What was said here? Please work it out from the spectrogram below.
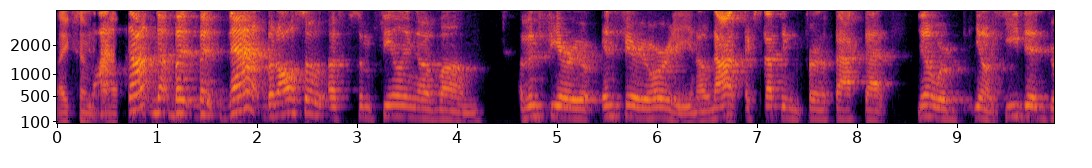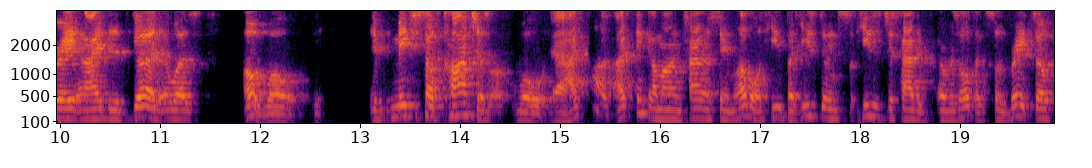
like some not, not, not but but that but also a, some feeling of um of inferior inferiority. You know, not accepting for the fact that you know, where you know he did great and I did good. It was, oh well, it makes you self conscious. Well, yeah. I thought I think I'm on kind of the same level. He, but he's doing. He's just had a, a result that's so great. So,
